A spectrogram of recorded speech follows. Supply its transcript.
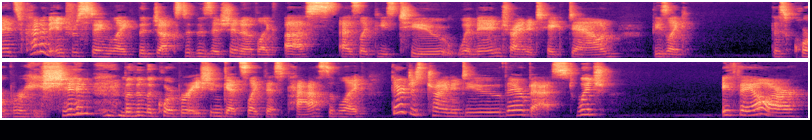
and it's kind of interesting like the juxtaposition of like us as like these two women trying to take down these like this corporation mm-hmm. but then the corporation gets like this pass of like they're just trying to do their best which if they are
